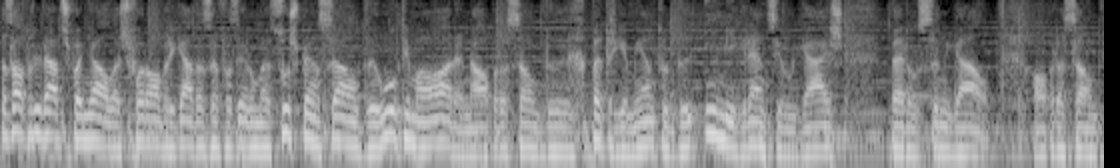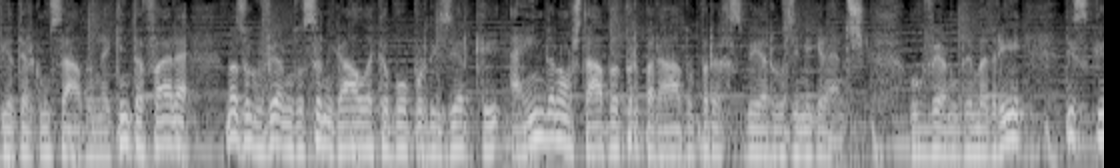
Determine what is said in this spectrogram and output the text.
As autoridades espanholas foram obrigadas a fazer uma suspensão de última hora na operação de repatriamento de imigrantes ilegais para o Senegal. A operação devia ter começado na quinta-feira, mas o governo do Senegal acabou por dizer que ainda não estava preparado para receber os imigrantes. O governo de Madrid disse que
